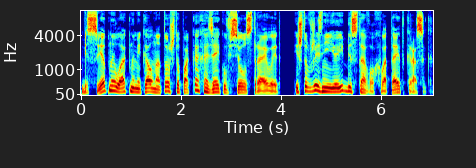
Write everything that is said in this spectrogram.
Бесцветный лак намекал на то, что пока хозяйку все устраивает, и что в жизни ее и без того хватает красок.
